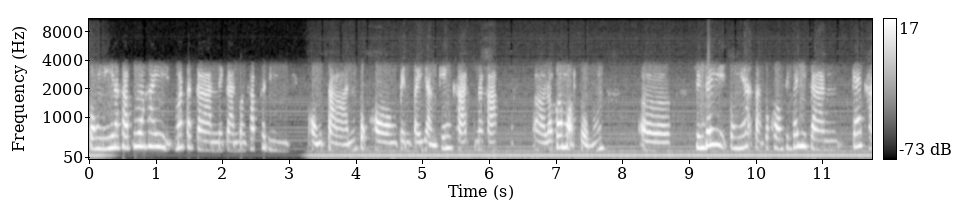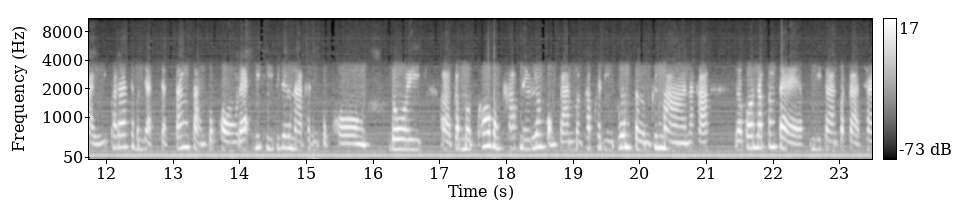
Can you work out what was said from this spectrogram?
ตรงนี้นะคะเพื่อให้มาตรการในการบังคับคดีของศาลปกครองเป็นไปอย่างเคร่งครัดนะคะแล้วก็เหมาะสมจึงได้ตรงนี้ศาลปกครองจึงได้มีการแก้ไขพระราชบัญญัติจัดตั้งศาลปกครอง และวิธีพิจารณาคดีปกครอง โดยกำหนดข้อบังคับในเรื่องของการบังคับคดีเพิ่มเติมขึ้นมานะคะ แล้วก็นับตั้งแต่มีการประกาศใช้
